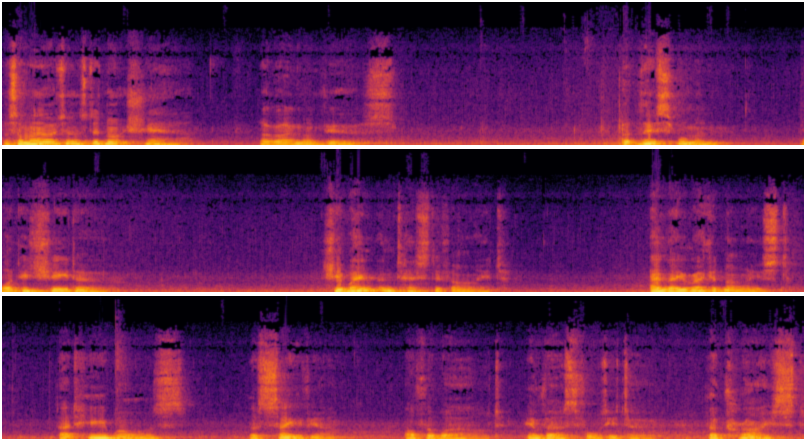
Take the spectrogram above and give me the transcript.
The Samaritans did not share the Roman views. But this woman, what did she do? She went and testified, and they recognized that he was the Saviour of the world in verse 42, the Christ,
